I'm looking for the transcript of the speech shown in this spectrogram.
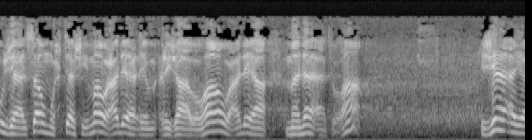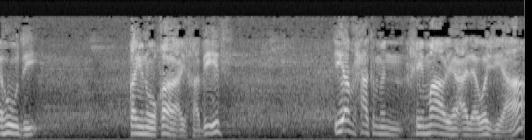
وجالسة ومحتشمة وعليها عجارها وعليها ملاءتها جاء يهودي قينقاعي خبيث يضحك من خمارها على وجهها.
